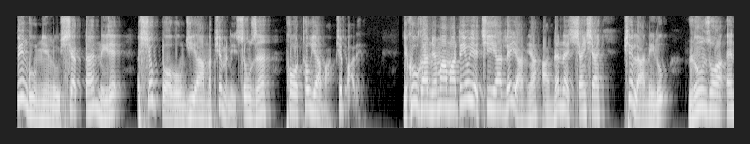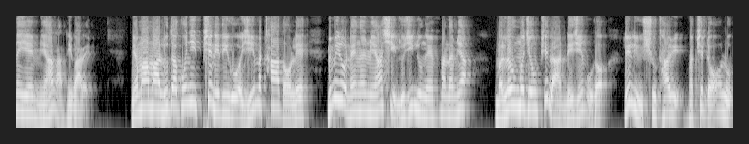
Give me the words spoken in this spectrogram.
ပင့်ကူမြင်လို့ရှက်တန်းနေတဲ့အရှုပ်တော်ပုံကြီးအားမဖြစ်မနေစုံစမ်း ဖော်ထုတ်ရမှာဖြစ်ပါတယ်ယခုအခါမြန်မာမှာတရုတ်ရဲ့ခြေရာလက်ရာများဟာနက်နက်ရှိုင်းရှိုင်းဖြစ်လာနေလို့လွန်စွာအန္တရာယ်များလာနေပါတယ်မြန်မာမှာလူသက်ကွင်းကြီးဖြစ်နေသည်ကိုအရေးမထားတော့လဲမိမိတို့နိုင်ငံများရှိလူကြီးလူငယ်မှန်သမျှမလုံမကြုံဖြစ်လာနေခြင်းကိုတော့လိလျူရှုထား၍မဖြစ်တော့လို့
